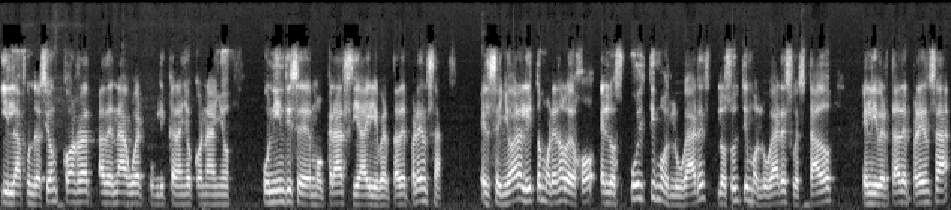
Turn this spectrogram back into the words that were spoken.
y la Fundación Konrad Adenauer publican año con año un índice de democracia y libertad de prensa. El señor Alito Moreno lo dejó en los últimos lugares, los últimos lugares su estado en libertad de prensa,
